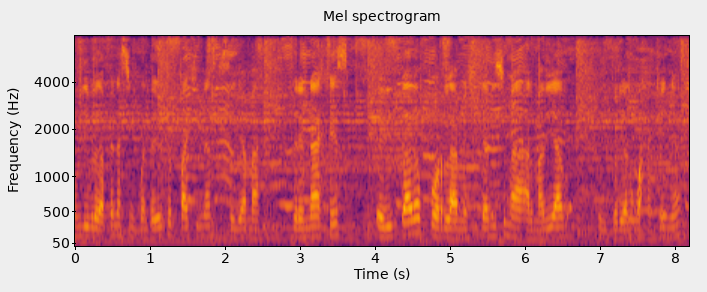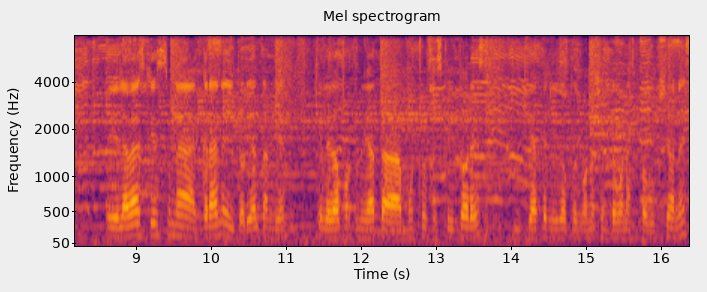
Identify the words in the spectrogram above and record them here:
un libro de apenas 58 páginas que se llama Drenajes editado por la mexicanísima Almadía Editorial Oaxaqueña. Eh, la verdad es que es una gran editorial también que le da oportunidad a muchos escritores y que ha tenido pues bueno siempre buenas producciones.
